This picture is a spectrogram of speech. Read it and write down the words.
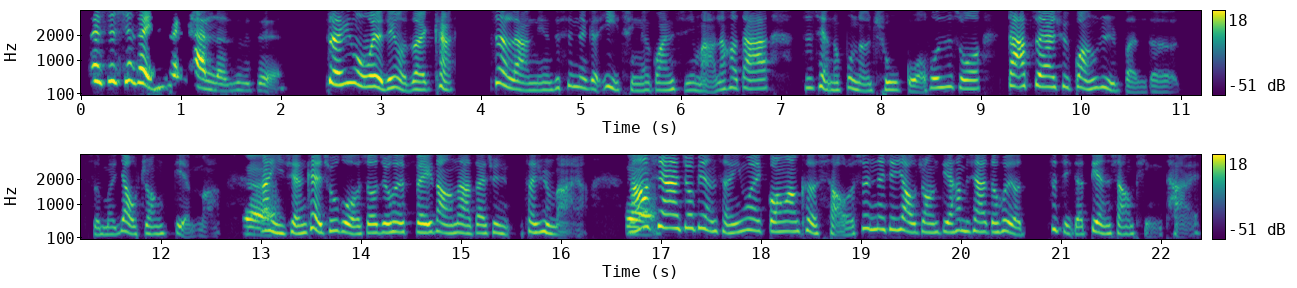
所以是现在已经在看了，是不是？对，因为我已经有在看。这两年就是那个疫情的关系嘛，然后大家之前都不能出国，或者是说大家最爱去逛日本的什么药妆店嘛。对那以前可以出国的时候，就会飞到那再去再去买啊。对然后现在就变成因为观光客少了，所以那些药妆店他们现在都会有自己的电商平台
